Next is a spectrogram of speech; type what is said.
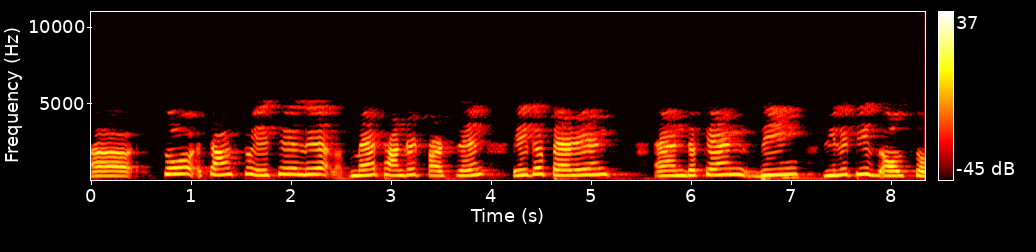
Uh, so chance to HLA match 100%. Either parents and can bring relatives also.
